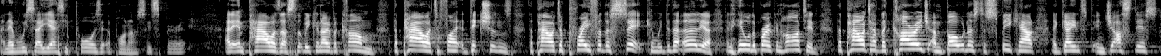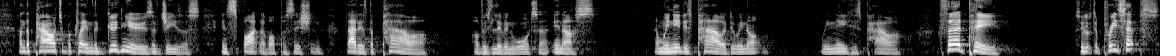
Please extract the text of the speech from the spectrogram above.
And if we say yes, He pours it upon us, His Spirit. And it empowers us that we can overcome the power to fight addictions, the power to pray for the sick, and we did that earlier, and heal the brokenhearted, the power to have the courage and boldness to speak out against injustice, and the power to proclaim the good news of Jesus in spite of opposition. That is the power of His living water in us. And we need His power, do we not? We need His power. Third P. So we looked at precepts,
